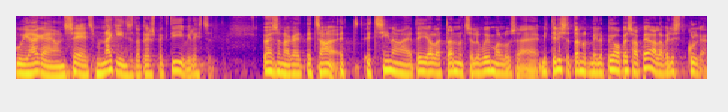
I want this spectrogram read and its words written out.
kui äge on see, et siis ma nägin seda perspektiivi lihtsalt ühesõnaga, et, et sa, et, et sina ja teie olete andnud selle võimaluse, mitte lihtsalt andnud meile peopesa peale, vaid lihtsalt kuulge,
